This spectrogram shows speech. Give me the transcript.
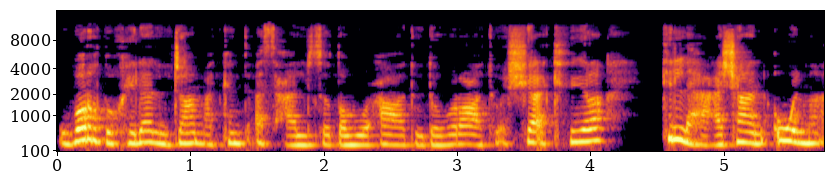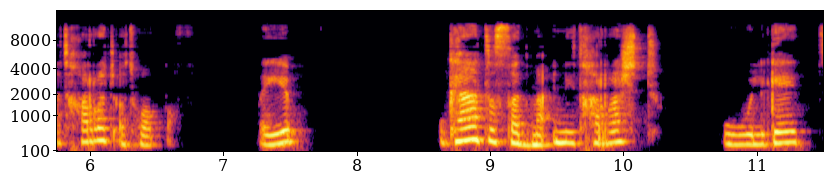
وبرضو خلال الجامعة كنت أسعى لتطوعات ودورات وأشياء كثيرة كلها عشان أول ما أتخرج أتوظف. طيب؟ وكانت الصدمة إني تخرجت ولقيت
